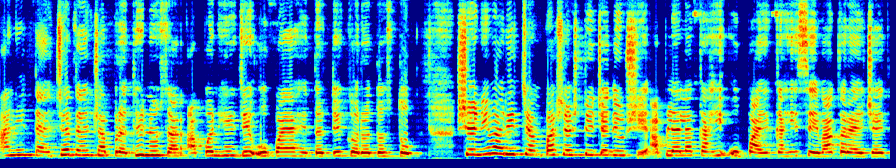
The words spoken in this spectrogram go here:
आणि त्याच्या त्यांच्या प्रथेनुसार आपण हे जे उपाय आहेत तर ते करत असतो. शनिवारी चंपाषष्ठीच्या दिवशी आपल्याला काही उपाय काही सेवा करायच्या आहेत.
